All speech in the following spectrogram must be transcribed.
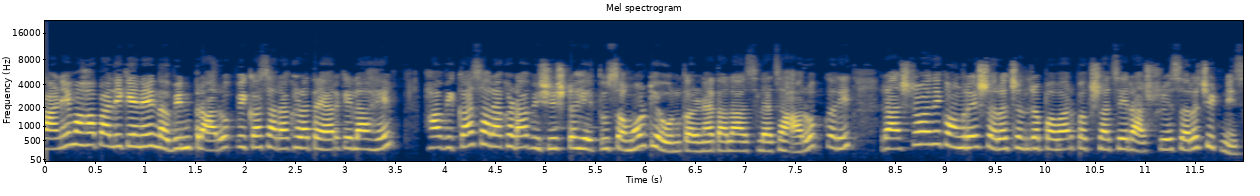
ठाणे महापालिकेने नवीन प्रारूप विकास आराखडा तयार केला आहे. हा विकास आराखडा विशिष्ट हेतू समोर ठेवून करण्यात आला असल्याचा आरोप करीत राष्ट्रवादी काँग्रेस शरदचंद्र पवार पक्षाचे राष्ट्रीय सरचिटणीस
